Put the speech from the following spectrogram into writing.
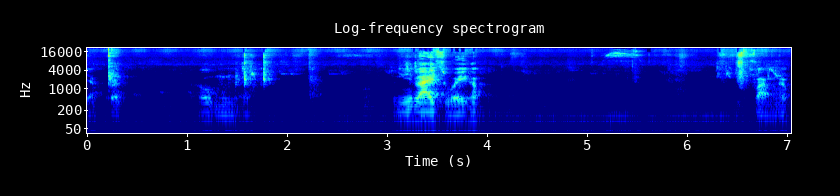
จับแบบเข้ามือครับ ตัวนี้ลายสวยครับฝั่งครับ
